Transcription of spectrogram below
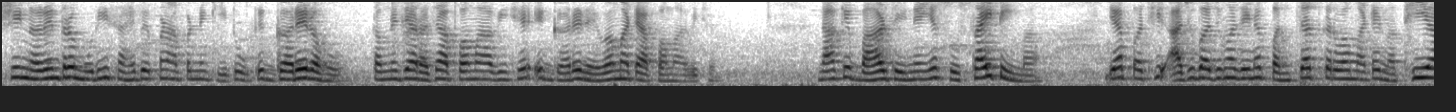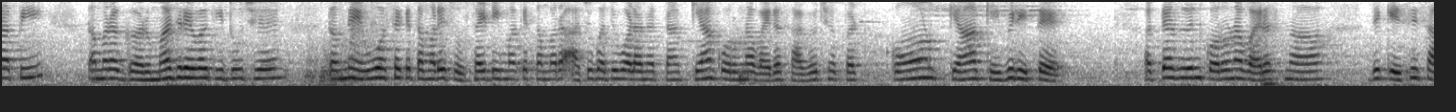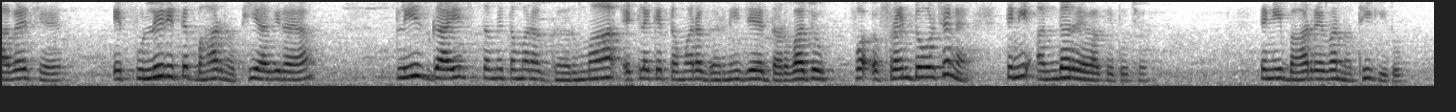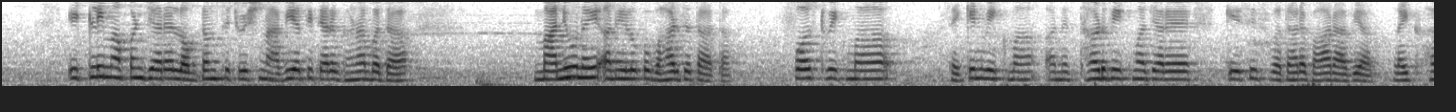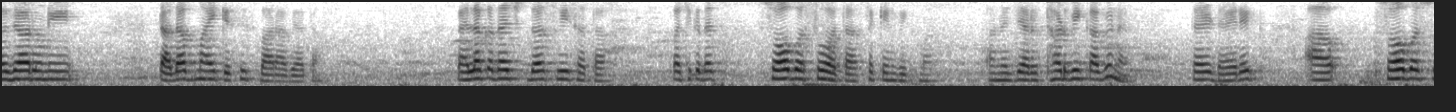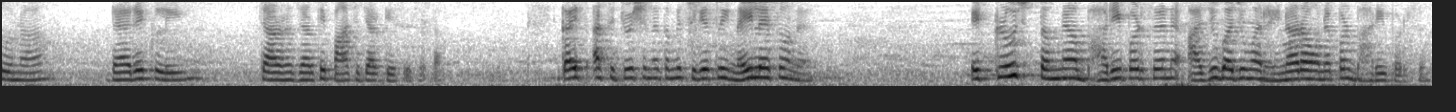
શ્રી નરેન્દ્ર મોદી સાહેબે પણ આપણને કીધું કે ઘરે રહો. તમને જે આ રજા આપવામાં આવી છે એ ઘરે રહેવા માટે આપવામાં આવી છે. ના કે બહાર જઈને યા સોસાયટીમાં યા પછી આજુબાજુમાં જઈને પંચાયત કરવા માટે નથી આપી. તમારા ઘરમાં જ રહેવા કીધું છે? તમને એવું હશે કે તમારી સોસાયટીમાં કે તમારા આજુબાજુવાળાને ત્યાં ક્યાં કોરોના વાયરસ આવ્યો છે? બટ કોણ ક્યાં કેવી રીતે? અત્યાર સુધી કોરોના વાયરસના જે કેસીસ આવે છે, એ ફૂલ્લી રીતે બહાર નથી આવી રહ્યા. પ્લીઝ ગાઈઝ, તમે તમારા ઘરમાં એટલે કે તમારા ઘરની જે દરવાજો ફ્રન્ટ ડોર છે ને, તેની અંદર રહેવા કીધું છે. તેની બહાર રહેવા નથી કીધું. ઇટલીમાં પણ જ્યારે લોકડાઉન સિચ્યુએશન આવી હતી ત્યારે ઘણા બધા માન્યું નહીં અને એ લોકો બહાર જતા હતા. ફર્સ્ટ વીકમાં સેકન્ડ વીકમાં અને થર્ડ વીકમાં જ્યારે કેસીસ વધારે બહાર આવ્યા લાઈક હજારોની તાદાદમાં એ કેસીસ બહાર આવ્યા હતા. પહેલાં કદાચ દસ, વીસ હતા, પછી કદાચ સો, બસો હતા સેકન્ડ વીકમાં અને જ્યારે થર્ડ વીક આવ્યું ને, ત્યારે ડાયરેક્ટ આ સો, બસોના ડાયરેક્ટલી ચાર હજારથી પાંચ હજાર કેસીસ હતા. ગાઈસ આ સિચ્યુએશનને તમે સિરિયસલી નહીં લેશો ને, એટલું જ તમને આ ભારી પડશે અને આજુબાજુમાં રહેનારાઓને પણ ભારી પડશે.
